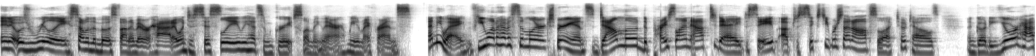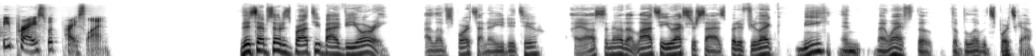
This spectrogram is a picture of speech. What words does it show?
and it was really some of the most fun I've ever had. I went to Sicily. We had some great swimming there, me and my friends. Anyway, if you want to have a similar experience, download the Priceline app today to save up to 60% off select hotels and go to your happy price with Priceline. This episode is brought to you by Vuori. I love sports. I know you do too. I also know that lots of you exercise, but if you're like me and my wife, the the beloved sports gal,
